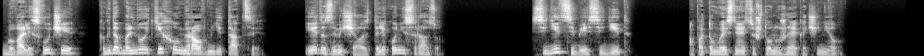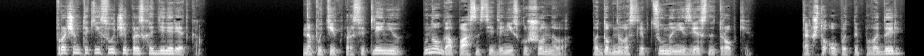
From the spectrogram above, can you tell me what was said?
Бывали случаи, когда больной тихо умирал в медитации, и это замечалось далеко не сразу. Сидит себе и сидит, а потом выясняется, что он уже окоченел. Впрочем, такие случаи происходили редко. На пути к просветлению много опасностей для неискушенного, подобного слепцу на неизвестной тропке. Так что опытный поводырь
